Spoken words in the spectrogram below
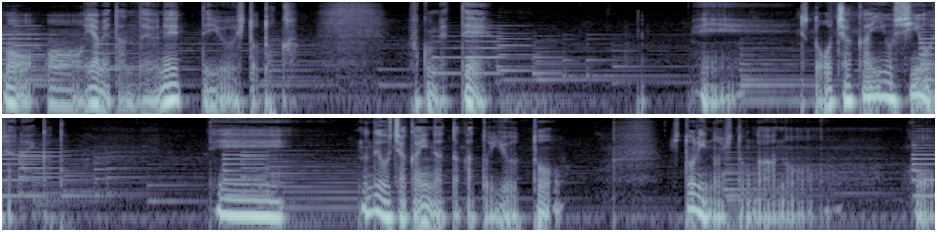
もう辞めたんだよねっていう人とか含めて、えーちょっとお茶会をしようじゃないかと。で、なんでお茶会になったかというと、一人の人が、あの、こう、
